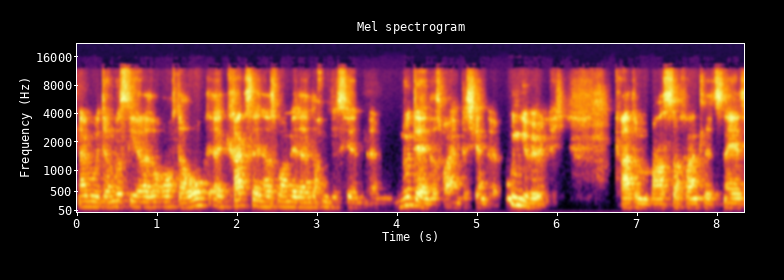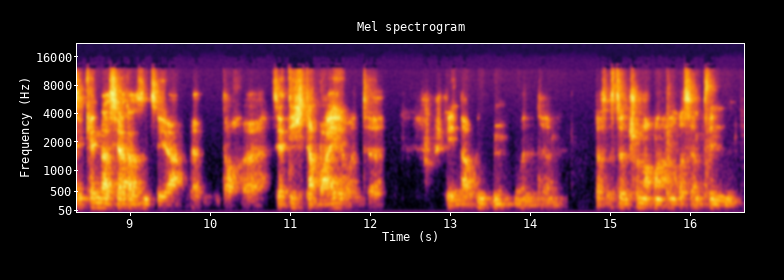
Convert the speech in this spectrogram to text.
Na gut, dann musste ich also auch da hoch äh, kraxeln. Das war mir dann doch ein bisschen, ähm, nur denn, das war ein bisschen äh, ungewöhnlich gerade um Marsdorf-Wandlitz, naja, Sie kennen das ja, da sind Sie ja äh, doch äh, sehr dicht dabei und äh, stehen da unten und ähm, das ist dann schon nochmal ein anderes Empfinden.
